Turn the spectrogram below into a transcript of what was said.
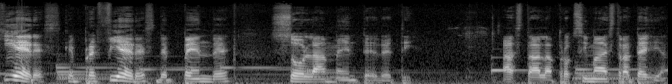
quieres, que prefieres, depende solamente de ti. Hasta la próxima estrategia.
